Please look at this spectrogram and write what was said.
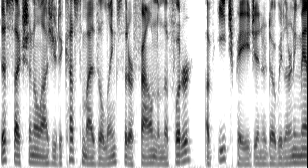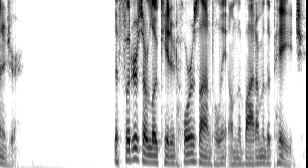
This section allows you to customize the links that are found on the footer of each page in Adobe Learning Manager. The footers are located horizontally on the bottom of the page.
